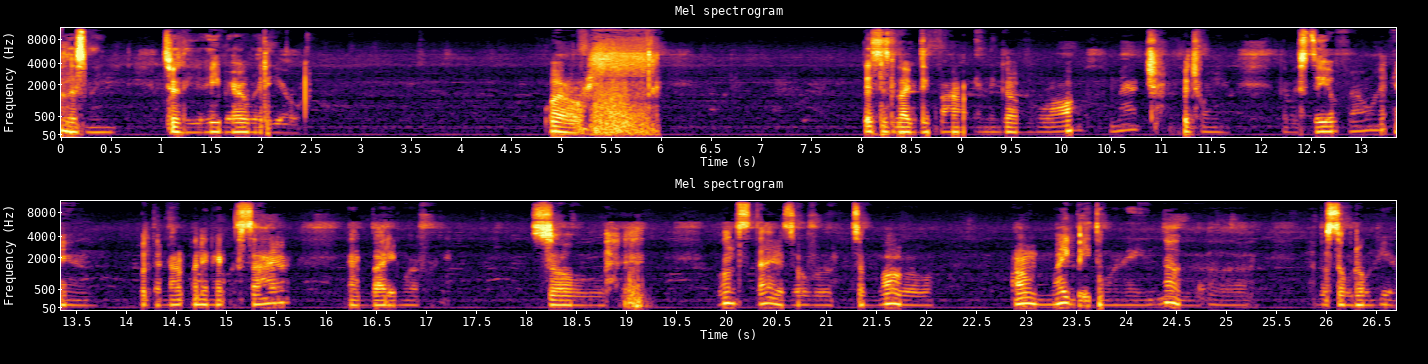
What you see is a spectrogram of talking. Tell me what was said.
listening to the A Bear Radio. Well, this is like the final ending of Raw match between the Mysterio family and with the not Monday Night Messiah and Buddy Murphy. So once that is over tomorrow, I might be doing another uh, episode on here.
